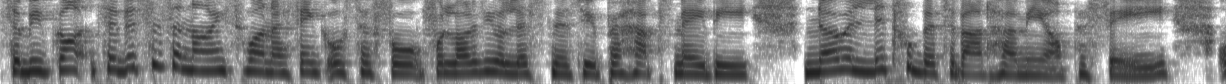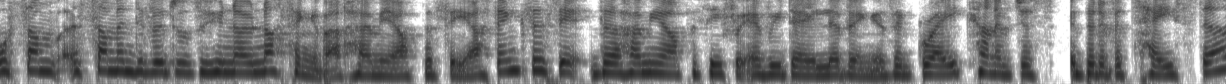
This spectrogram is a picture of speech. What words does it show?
So we've got, so this is a nice one, I think, also for, for a lot of your listeners who perhaps maybe know a little bit about homeopathy or some, some individuals who know nothing about homeopathy. I think this, the homeopathy for everyday living is a great kind of just a bit of a taster.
